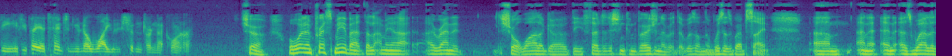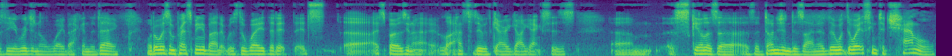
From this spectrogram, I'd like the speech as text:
the if you pay attention, you know why you shouldn't turn that corner. Sure. Well, what impressed me about the, I mean, I, I ran it short while ago, the third edition conversion of it that was on the Wizards website, um, and and as well as the original way back in the day. What always impressed me about it was the way that it it's uh, I suppose you know a lot has to do with Gary Gygax's um, skill as a as a dungeon designer. The, the way it seemed to channel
